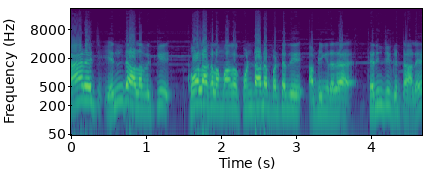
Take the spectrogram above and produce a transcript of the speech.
மேரேஜ் எந்த அளவுக்கு கோலாகலமாக கொண்டாடப்பட்டது அப்படிங்கிறத தெரிஞ்சுக்கிட்டாலே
